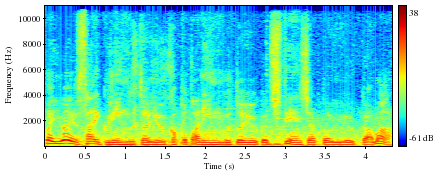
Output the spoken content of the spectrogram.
まあいわゆるサイクリングというか、ポタリングというか、自転車というか、まあ、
